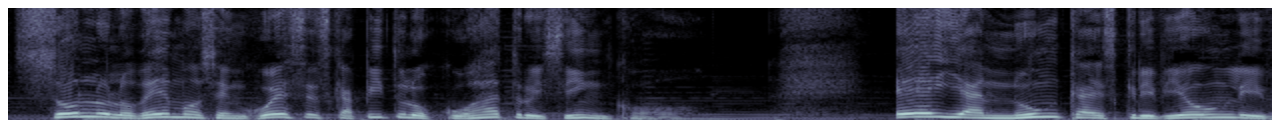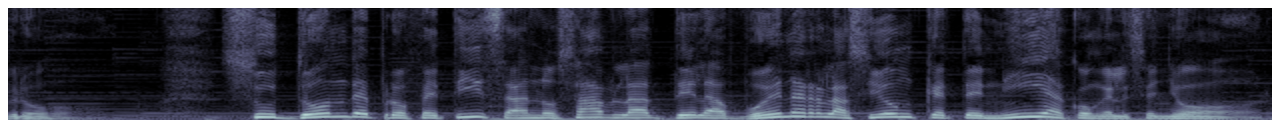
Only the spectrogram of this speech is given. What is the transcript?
solo lo vemos en jueces capítulo 4 y 5. Ella nunca escribió un libro. Su don de profetisa nos habla de la buena relación que tenía con el Señor.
